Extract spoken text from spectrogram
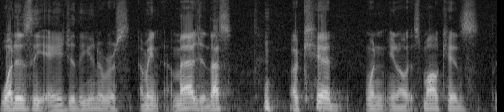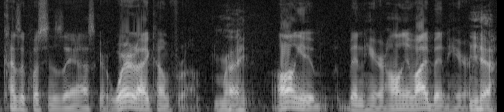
"What is the age of the universe?" I mean, imagine that's a kid when you know small kids. The kinds of questions they ask are, "Where did I come from? Right. How long have you been here? How long have I been here?" Yeah.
